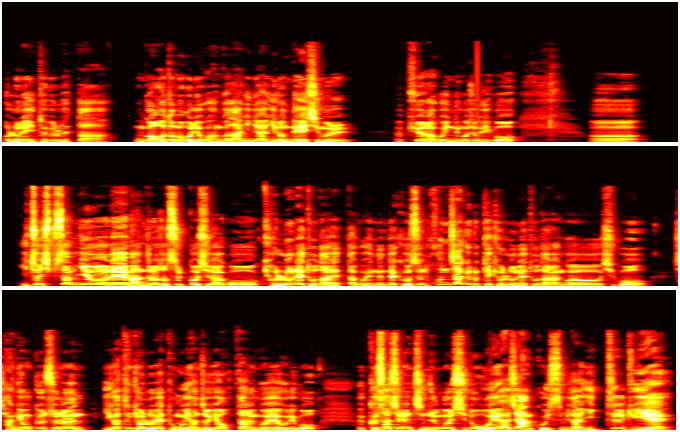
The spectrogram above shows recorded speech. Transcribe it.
언론에 인터뷰를 했다. 뭔가 얻어먹으려고 한 건 아니냐. 이런 내심을 표현하고 있는 거죠. 그리고, 어, 2013년에 만들어졌을 것이라고 결론에 도달했다고 했는데 그것은 혼자 그렇게 결론에 도달한 것이고 장경욱 교수는 이 같은 결론에 동의한 적이 없다는 거예요. 그리고 그 사실은 진중권 씨도 오해하지 않고 있습니다. 이틀 뒤에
